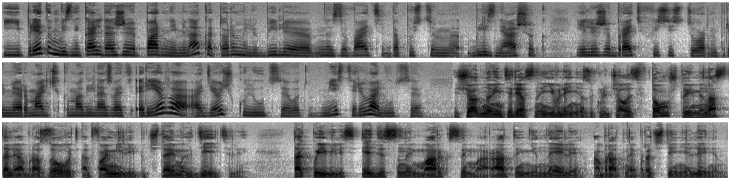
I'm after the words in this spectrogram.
И при этом возникали даже парные имена, которыми любили называть, допустим, близняшек или же братьев и сестер. Например, мальчика могли назвать Рева, а девочку Люция. Вот вместе революция. Еще одно интересное явление заключалось в том, что имена стали образовывать от фамилий почитаемых деятелей. Так появились Эдисоны, Марксы, Мараты, Нинели, обратное прочтение Ленин,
